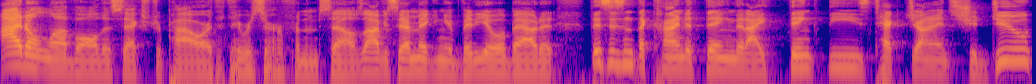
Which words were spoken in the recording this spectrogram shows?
I don't love all this extra power that they reserve for themselves. Obviously, I'm making a video about it. This isn't the kind of thing that I think these tech giants should do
